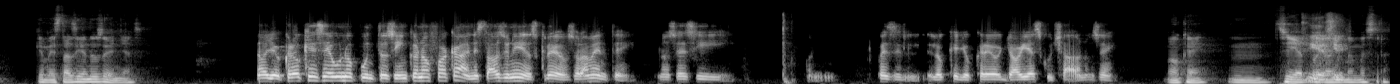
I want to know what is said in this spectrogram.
que me está haciendo señas. No, yo creo que ese 1.5 no fue acá, en Estados Unidos, creo, solamente. No sé si pues lo que yo creo, yo había escuchado, no sé. Ok, mm, sí, ahí me muestra.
